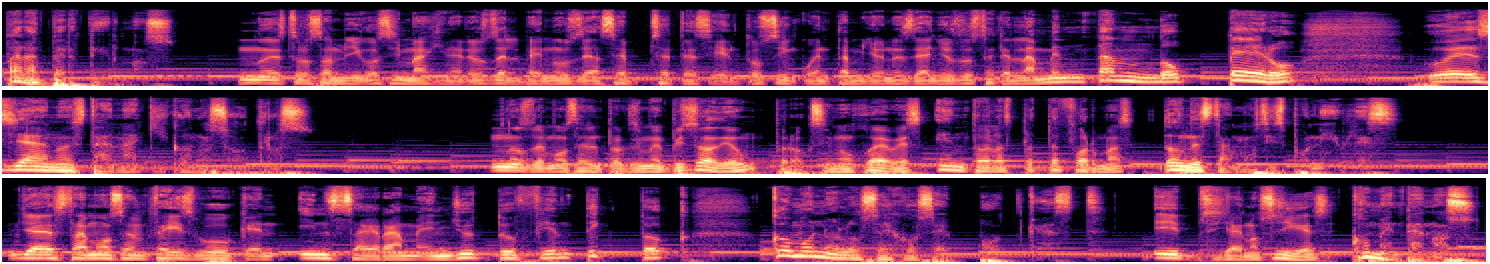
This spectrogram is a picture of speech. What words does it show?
para advertirnos. Nuestros amigos imaginarios del Venus de hace 750 millones de años lo estarían lamentando, pero pues ya no están aquí con nosotros. Nos vemos en el próximo episodio, próximo jueves, en todas las plataformas donde estamos disponibles. Ya estamos en Facebook, en Instagram, en YouTube y en TikTok como No lo sé José Podcast. Y si ya nos sigues, coméntanos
